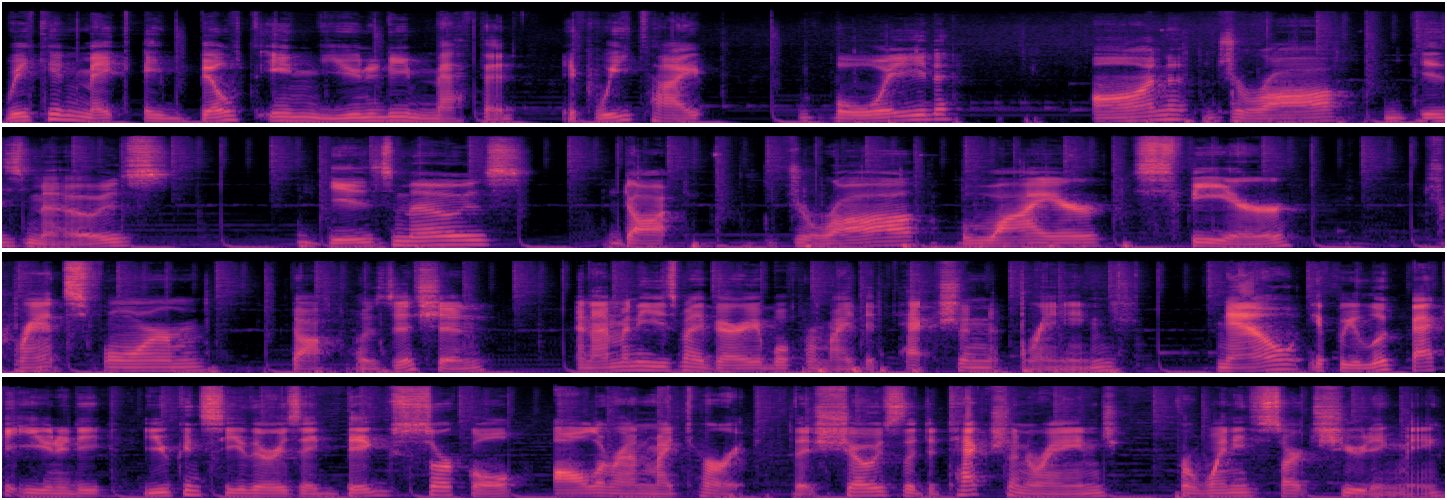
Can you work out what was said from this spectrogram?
we can make a built-in Unity method if we type void on draw gizmos gizmos dot draw wire sphere transform dot position and I'm going to use my variable for my detection range. Now, if we look back at Unity, you can see there is a big circle all around my turret that shows the detection range for when he starts shooting me.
